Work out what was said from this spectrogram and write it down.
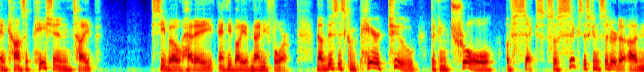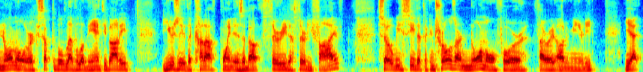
and constipation type SIBO had a antibody of 94. Now this is compared to the control of 6. So 6 is considered a, a normal or acceptable level of the antibody. Usually the cutoff point is about 30 to 35. So we see that the controls are normal for thyroid autoimmunity, yet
